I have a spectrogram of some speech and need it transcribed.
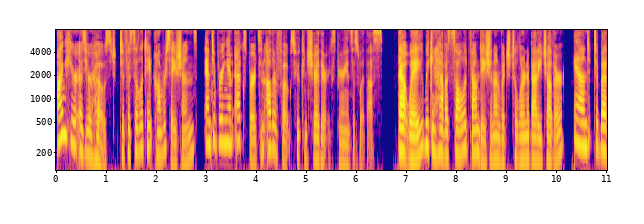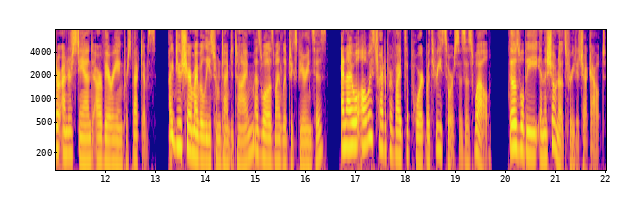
I'm here as your host to facilitate conversations and to bring in experts and other folks who can share their experiences with us. That way, we can have a solid foundation on which to learn about each other and to better understand our varying perspectives. I do share my beliefs from time to time, as well as my lived experiences, and I will always try to provide support with resources as well. Those will be in the show notes for you to check out.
